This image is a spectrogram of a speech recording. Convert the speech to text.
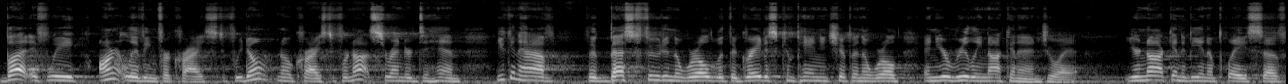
But if we aren't living for Christ, if we don't know Christ, if we're not surrendered to Him, you can have the best food in the world with the greatest companionship in the world, and you're really not going to enjoy it. You're not going to be in a place of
